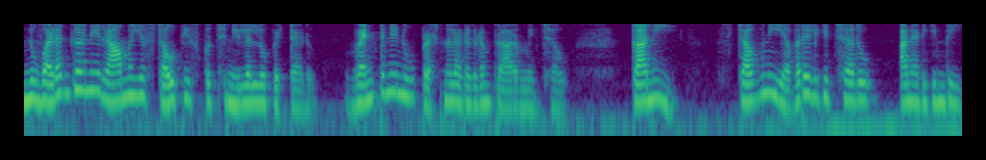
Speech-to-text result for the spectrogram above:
నువ్వు అడగగానే రామయ్య స్టవ్ తీసుకొచ్చి నీళ్ళల్లో పెట్టాడు. వెంటనే నువ్వు ప్రశ్నలు అడగడం ప్రారంభించావు. కానీ స్టవ్ని ఎవరు వెలిగించారు అని అడిగింది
